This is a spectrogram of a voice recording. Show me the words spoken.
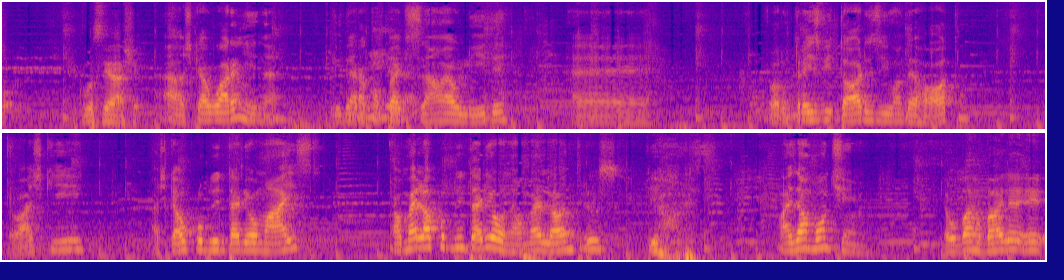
O que, você acha? Ah, acho que é o Guarani, né? Lidera a competição, é o líder. É... Foram três vitórias e uma derrota. Eu acho que acho que é o clube do interior mais é o melhor clube do interior, né? O melhor entre os piores. Mas é um bom time. É o Barbalha, é,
